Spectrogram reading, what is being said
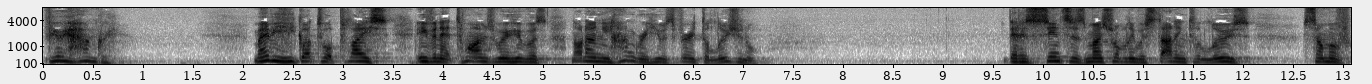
Very hungry. Maybe he got to a place, even at times, where he was not only hungry, he was very delusional. That his senses most probably were starting to lose some of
